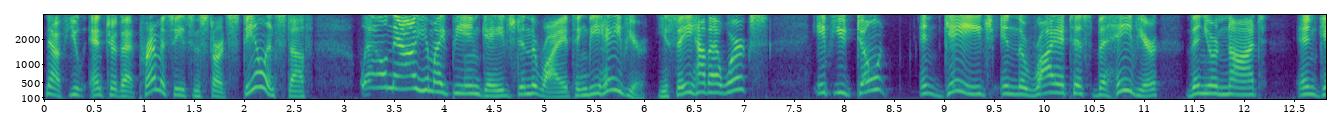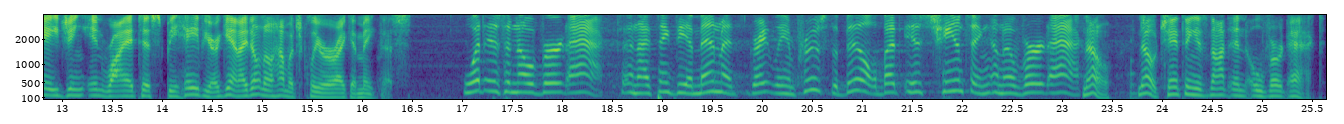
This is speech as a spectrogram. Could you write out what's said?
Now, if you enter that premises and start stealing stuff, well, now you might be engaged in the rioting behavior. You see how that works? if you don't engage in the riotous behavior, then you're not engaging in riotous behavior. Again, I don't know how much clearer I can make this. What is an overt act? And I think the amendment greatly improves the bill, but is chanting an overt act? No, no, chanting is not an overt act.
